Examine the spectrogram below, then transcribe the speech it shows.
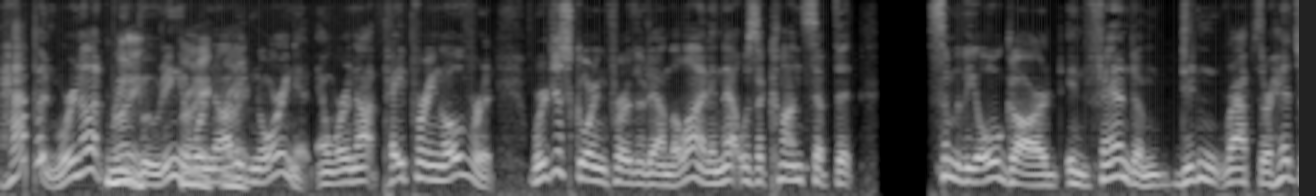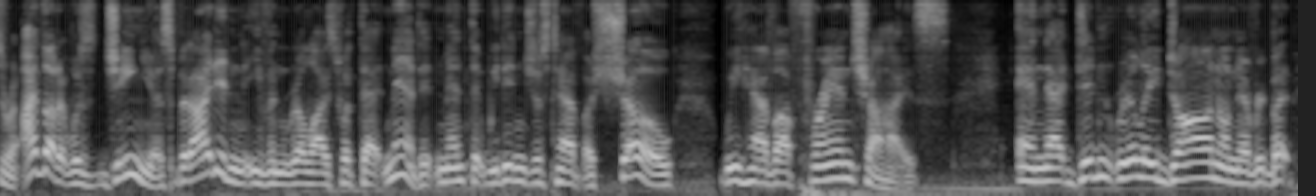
happened. We're not Right, rebooting and we're not right. ignoring it and we're not papering over it. We're just going further down the line. And that was a concept that some of the old guard in fandom didn't wrap their heads around. I thought it was genius, but I didn't even realize what that meant. It meant that we didn't just have a show, we have a franchise. And that didn't really dawn on everybody. But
